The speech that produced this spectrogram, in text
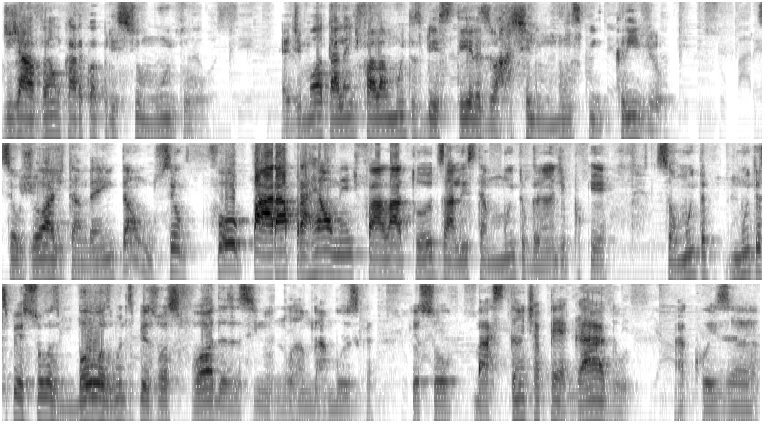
Djavan é um cara que eu aprecio muito. É de além de falar muitas besteiras, eu acho ele um músico incrível. Seu Jorge também. Então, se eu for parar para realmente falar todos, a lista é muito grande, porque são muita, muitas pessoas boas, muitas pessoas fodas assim no, no ramo da música. Eu sou bastante apegado à coisa,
